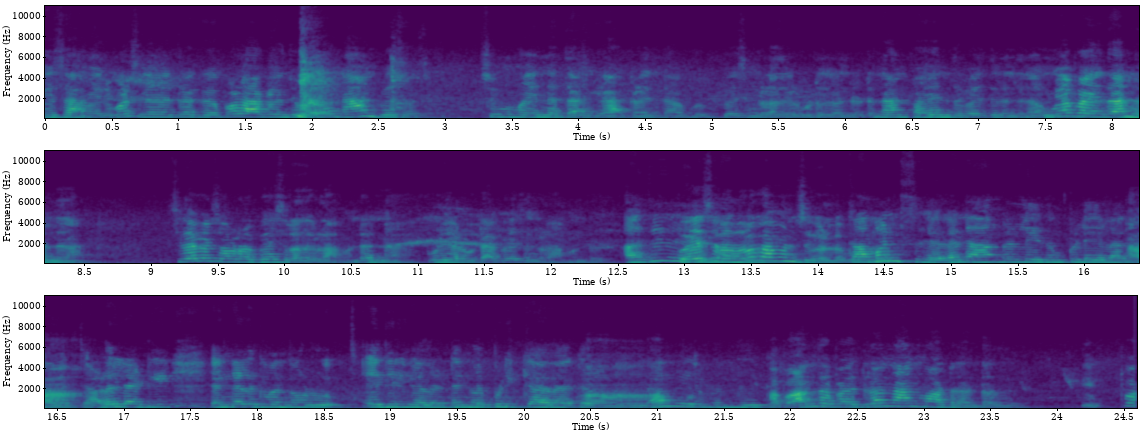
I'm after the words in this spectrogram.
பேசாமல் இருப்பாள். சில நேரத்தில் கேட்பாள். ஆக்களும் சொல்லுவேன் நான் பேசுவேன். சும்மா என்ன தாங்கி ஆக்கள் என்ன பேசுங்கள் அதை விட்டு கண்டுட்டு நான் பயந்து பயந்து இருந்தேன். உண்மையாக பயந்து தான் இருந்தேன் சில பேர் சொல்கிற பேசுறதுக்கலாம்ண்டு என்ன? புள்ளிகள் விட்டா பேசுங்களாம்ண்டு. அது பேசுறதோ கமெண்ட்ஸுகளில் கமெண்ட்ஸ்களை நாங்கள் எதுவும் பிள்ளைகளா கதைச்சாலும் இல்லாட்டி எங்களுக்கு வந்து ஒரு எதிரிகள் எங்களை பிடிக்காத வந்து அப்போ அந்த பயத்துல நான் மாட்டேன்டது இப்போ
